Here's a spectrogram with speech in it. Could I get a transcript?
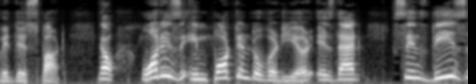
with this part. Now, what is important over here is that since these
